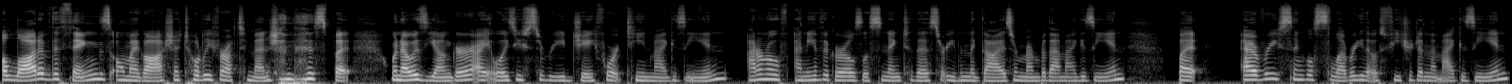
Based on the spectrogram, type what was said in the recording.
a lot of the things, oh my gosh, I totally forgot to mention this, but when I was younger, I always used to read J14 magazine. I don't know if any of the girls listening to this or even the guys remember that magazine, but every single celebrity that was featured in the magazine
